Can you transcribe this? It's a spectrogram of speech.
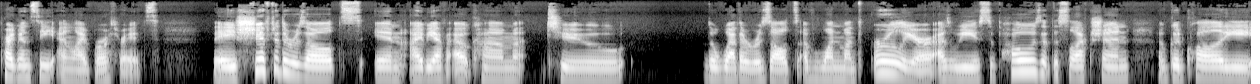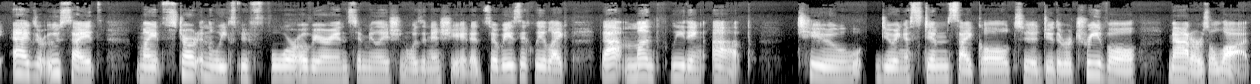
pregnancy, and live birth rates. They shifted the results in IVF outcome to the weather results of one month earlier, as we suppose that the selection of good quality eggs or oocytes might start in the weeks before ovarian stimulation was initiated. So basically, like that month leading up to doing a stim cycle to do the retrieval matters a lot.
